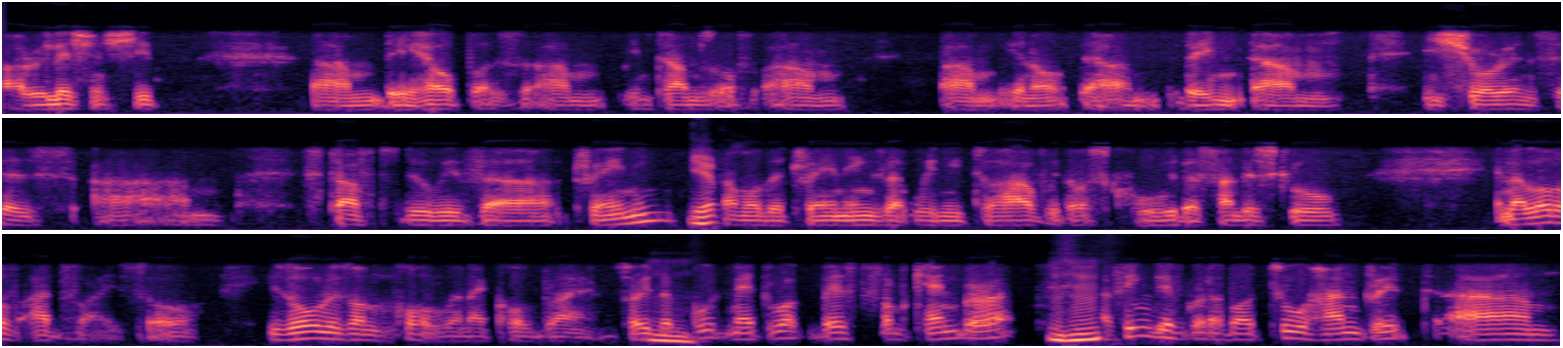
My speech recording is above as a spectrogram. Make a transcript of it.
uh, relationship. Um, they help us um, in terms of, um, um, you know, um, the um, insurances, um, stuff to do with uh, training. Yep. Some of the trainings that we need to have with our school, with the Sunday school. and a lot of advice. So he's always on call when I call Brian. So it's a good network based from Canberra. Mhm. I think they've got about 200 um,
